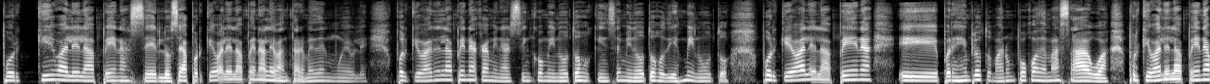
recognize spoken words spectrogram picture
por qué vale la pena hacerlo, o sea, por qué vale la pena levantarme del mueble, por qué vale la pena caminar 5 minutos o 15 minutos o 10 minutos, por qué vale la pena, eh, por ejemplo, tomar un poco de más agua, por qué vale la pena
